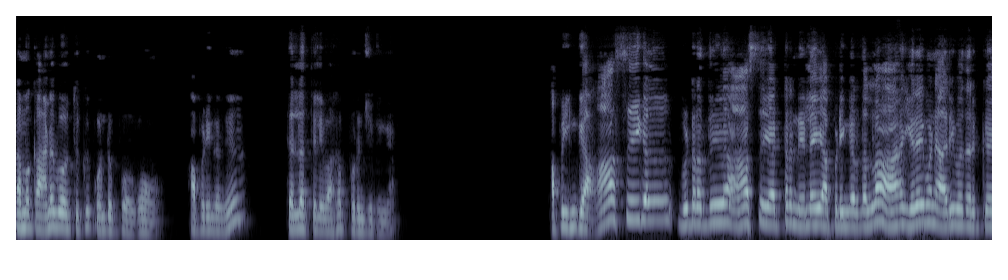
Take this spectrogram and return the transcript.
நமக்கு அனுபவத்துக்கு கொண்டு போகும். அப்படிங்கிறது தெள்ள தெளிவாக புரிஞ்சுக்குங்க. அப்ப இங்க ஆசைகள் விடுறது ஆசையற்ற நிலை அப்படிங்கறதெல்லாம் இறைவனை அறிவதற்கு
